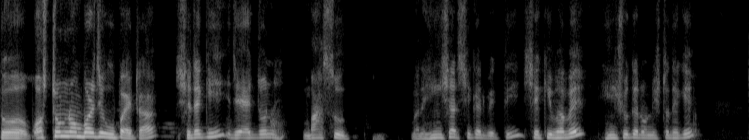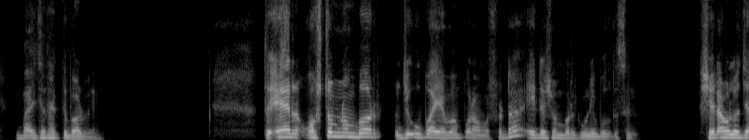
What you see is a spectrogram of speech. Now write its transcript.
তো অষ্টম নম্বর যে উপায়টা, সেটা কি? যে একজন মাসুদ মানে হিংসার শিকার ব্যক্তি, সে কীভাবে হিংসুকের অনিষ্ট থেকে বাইচে থাকতে পারবে? তো এর অষ্টম নম্বর যে উপায় এবং পরামর্শটা এটা সম্পর্কে উনি বলতেছেন। সেটা হলো যে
